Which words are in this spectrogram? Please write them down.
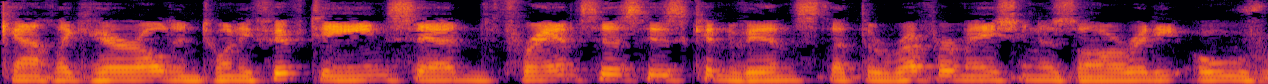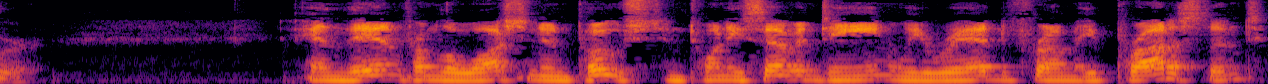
Catholic Herald in 2015 said Francis is convinced that the Reformation is already over. And then from the Washington Post in 2017, we read from a Protestant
